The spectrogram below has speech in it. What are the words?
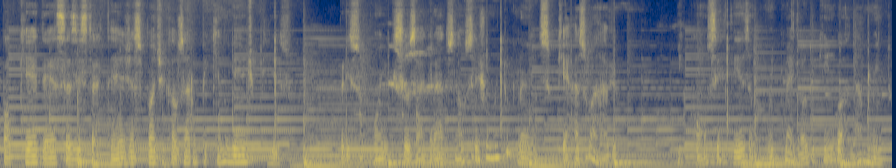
qualquer dessas estratégias pode causar um pequeno ganho de peso. Pressuponho que seus agrados não sejam muito grandes, o que é razoável, e com certeza muito melhor do que engordar muito.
